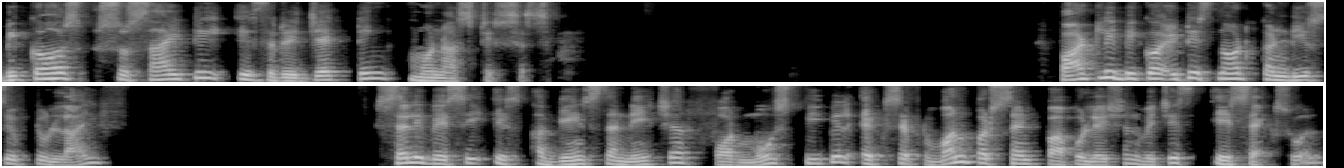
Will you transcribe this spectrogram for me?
because society is rejecting monasticism. Partly because it is not conducive to life. Celibacy is against the nature for most people except 1% population, which is asexual.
